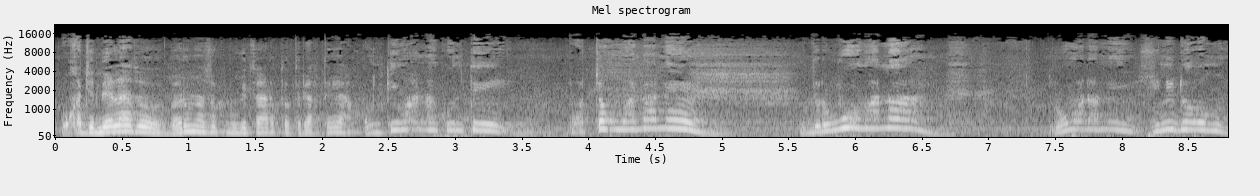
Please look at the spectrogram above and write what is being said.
Buka jendela tuh, baru masuk ke Bukit Soeharto teriak-teriak. Kunti mana Kunti? Pocong mana nih? Genderuwo mana? Genderuwo mana nih? Sini dong,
